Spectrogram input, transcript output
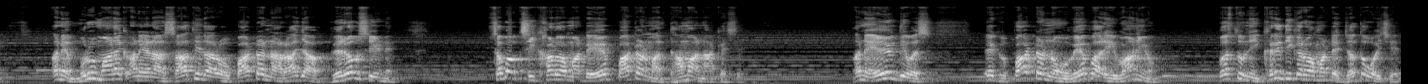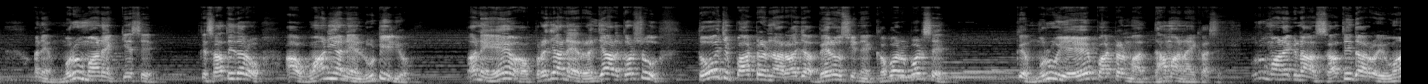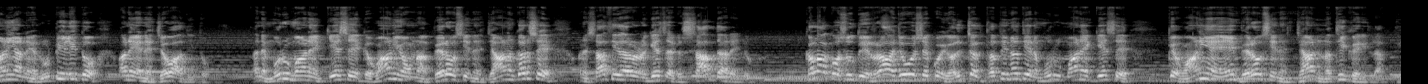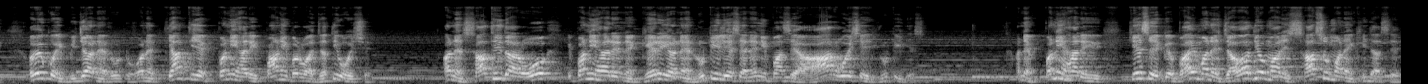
અને મૃ માણેક અને એના સાથીદારો પાટણના રાજા ભૈરવસિંહને સબક શીખાડવા માટે પાટણમાં ધામા નાખે છે. અને એક દિવસ એક પાટણનો વેપારી વાણિયો વસ્તુની ખરીદી કરવા માટે જતો હોય છે અને મૃ માણેક કહે છે કે સાથીદારો આ વાણિયાને લૂંટી લ્યો. અને એ પ્રજાને રંજાડ કરશું, તો જ પાટણના રાજા ભેરોસીને ખબર પડશે કે મૃએ પાટણમાં ધામા નાખ્યા છે. મુરુ માણેકના સાથીદારોએ વાણિયાને લૂંટી લીધો અને એને જવા દીધો. અને મુરુમાણે કહે છે કે વાણિયો હમણાં ભેરોસીને જાણ કરશે અને સાથીદારોને કહેશે કે સાબદા રહેજો. કલાકો સુધી રાહ જોવે છે, કોઈ હલચલ થતી નથી અને મુરુ માણે કહેશે કે વાણિયાએ ભેરોસીને જાણ નથી કરી લાગતી. હવે કોઈ બીજાને લૂંટવું અને ત્યાંથી એક પનિહારી પાણી ભરવા જતી હોય છે. અને સાથીદારો, એ પનિહારીને ઘેરી અને લૂંટી લેશે અને એની પાસે હાર હોય છે, એ લૂંટી લેશે અને પનિહારી કહેશે કે, ભાઈ, મને જવા દો મારી સાસુ મને ખીજાશે.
